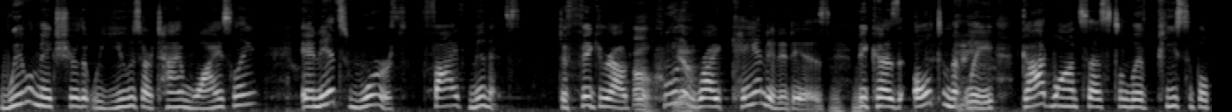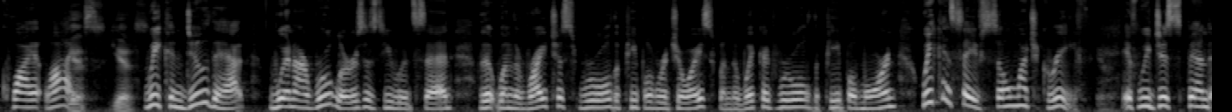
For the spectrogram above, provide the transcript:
we will make sure that we use our time wisely, and it's worth five minutes to figure out Oh, who yeah. the right candidate is mm-hmm. because ultimately God wants us to live peaceable, quiet lives. Yes, yes. We can do that when our rulers, as you had said, that when the righteous rule, the people rejoice, when the wicked rule, the mm-hmm. people mourn. We can save so much grief if we just spend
